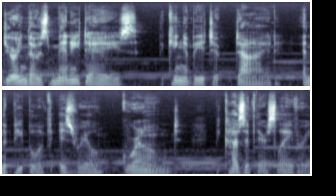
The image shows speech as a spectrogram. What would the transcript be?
During those many days, the king of Egypt died, and the people of Israel groaned because of their slavery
